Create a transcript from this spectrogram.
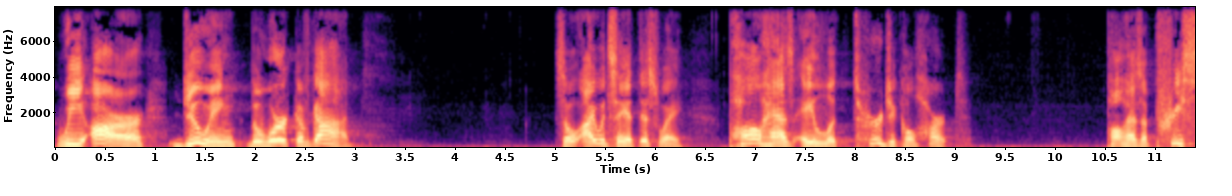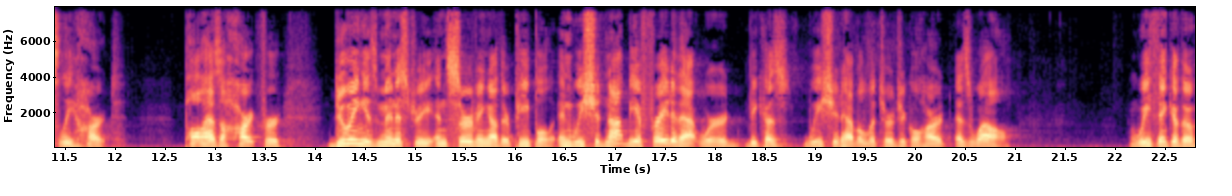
we are doing the work of God. So I would say it this way Paul has a liturgical heart. Paul has a priestly heart. Paul has a heart for doing his ministry and serving other people. And we should not be afraid of that word because we should have a liturgical heart as well. We think of the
